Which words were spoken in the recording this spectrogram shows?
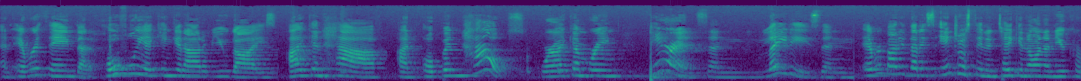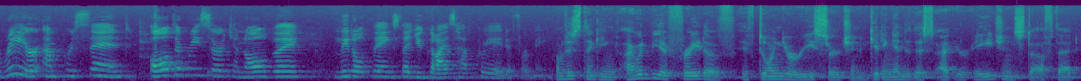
and everything that hopefully I can get out of you guys, I can have an open house where I can bring parents and ladies and everybody that is interested in taking on a new career and present all the research and all the little things that you guys have created for me. I'm just thinking, I would be afraid of if doing your research and getting into this at your age and stuff, that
